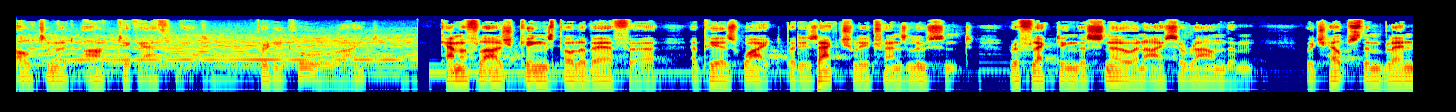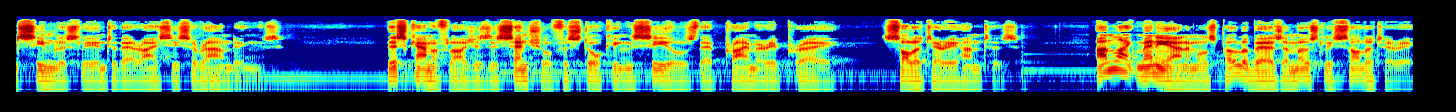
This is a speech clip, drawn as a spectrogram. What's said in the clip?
ultimate Arctic athlete. Pretty cool, right? Camouflage King's polar bear fur appears white but is actually translucent, reflecting the snow and ice around them, which helps them blend seamlessly into their icy surroundings. This camouflage is essential for stalking seals, their primary prey, solitary hunters. Unlike many animals, polar bears are mostly solitary.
